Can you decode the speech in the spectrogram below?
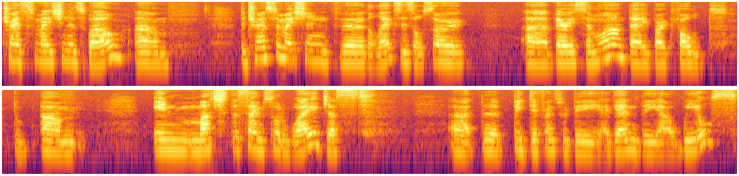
transformation as well. Um, the transformation for the legs is also uh, very similar. They both fold um, in much the same sort of way, just uh, the big difference would be, again, the uh, wheels.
